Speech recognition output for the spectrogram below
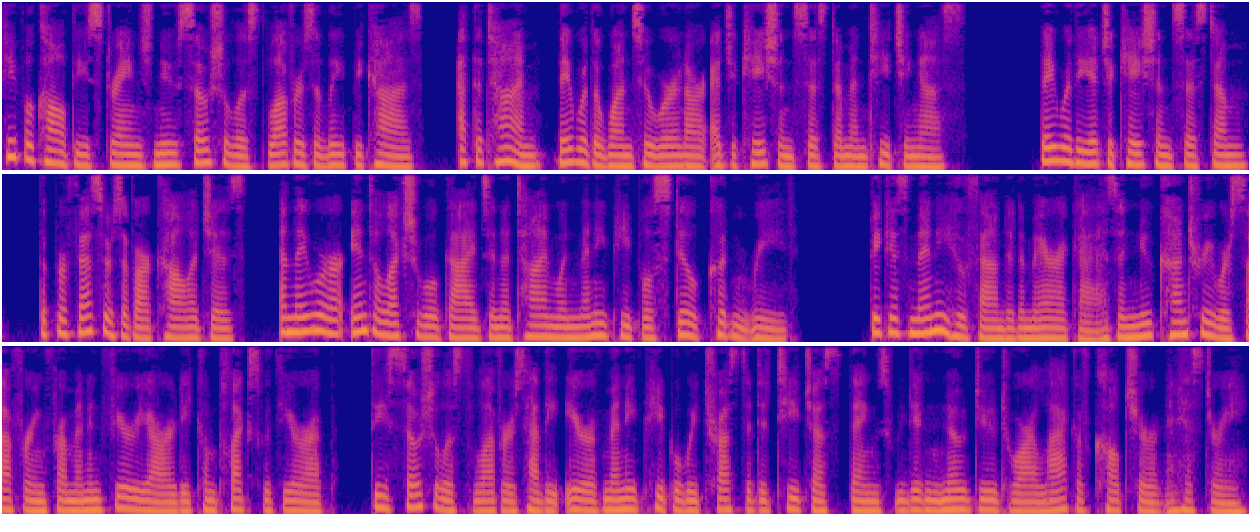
People called these strange new socialist lovers elite because, at the time, they were the ones who were in our education system and teaching us. They were the education system, the professors of our colleges, and they were our intellectual guides in a time when many people still couldn't read. Because many who founded America as a new country were suffering from an inferiority complex with Europe, these socialist lovers had the ear of many people we trusted to teach us things we didn't know due to our lack of culture and history.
